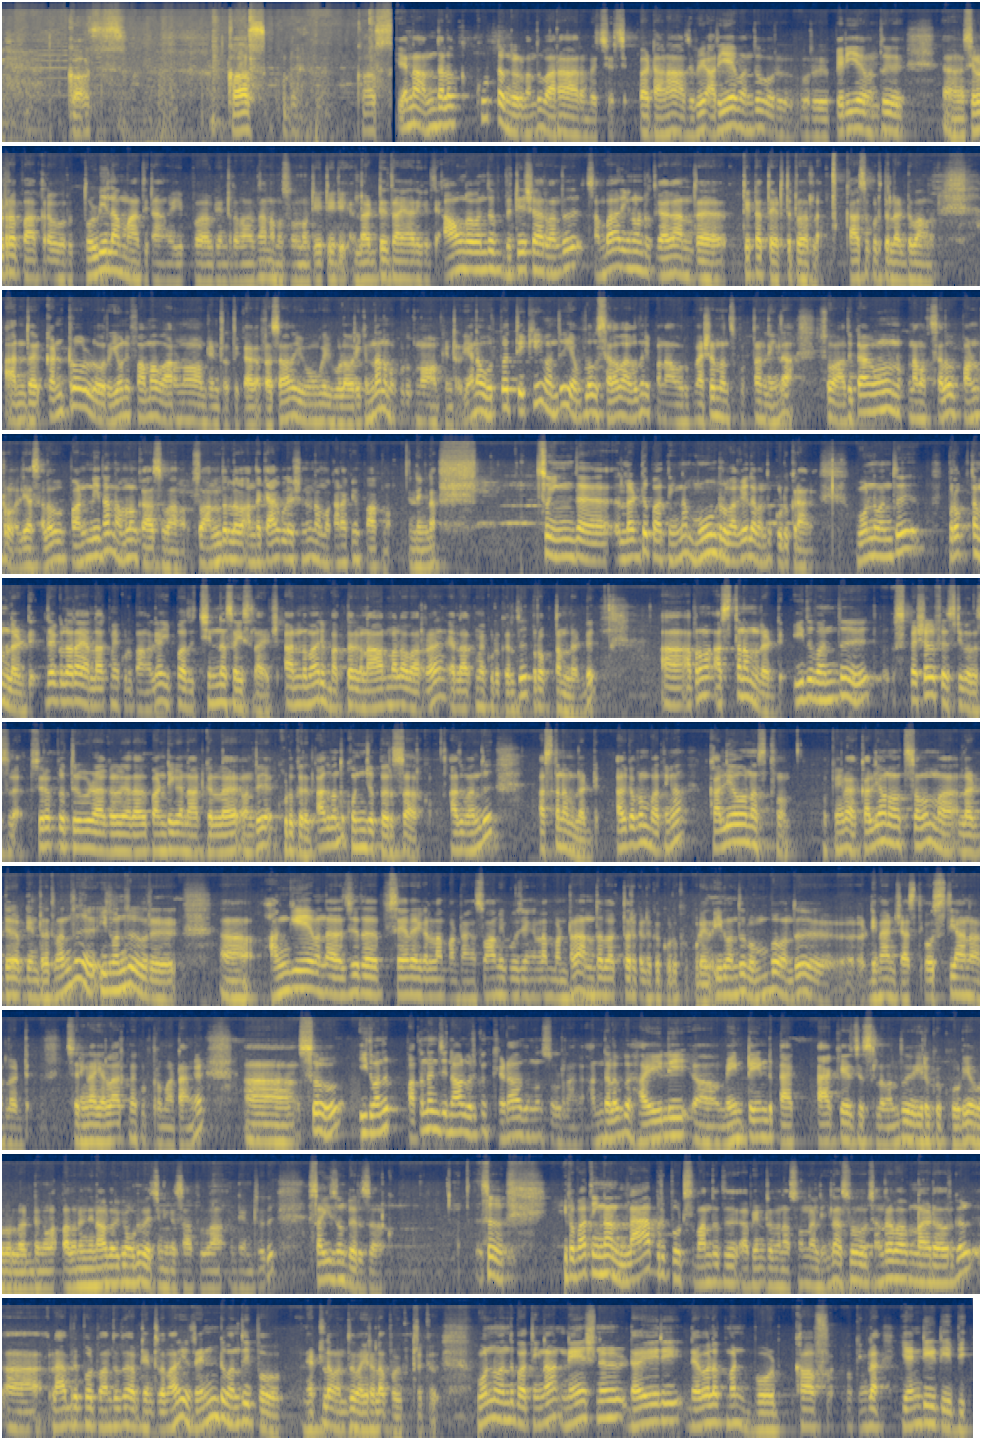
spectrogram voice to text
காசு காசு கொடு. காசு ஏன்னா அந்த அளவுக்கு கூட்டங்கள் வந்து வர ஆரம்பிச்சிருச்சு. பட் ஆனால் அதுவே அதையே வந்து ஒரு ஒரு பெரிய வந்து சில்லற சில்லறை பார்க்குற ஒரு தொழிலாக மாற்றிட்டாங்க இப்போ அப்படின்ற மாதிரி தான் நம்ம சொல்லணும். டிடிடி லட்டு தயாரிக்கிறது. அவங்க வந்து பிரிட்டிஷார் வந்து சம்பாதிக்கணுன்றதுக்காக அந்த திட்டத்தை எடுத்துகிட்டு வரல. காசு கொடுத்து லட்டு வாங்க. அந்த கண்ட்ரோல் ஒரு யூனிஃபார்மாக வரணும் அப்படின்றதுக்காக பிரசாதம் இவங்க இவ்வளோ வரைக்கும் தான் நம்ம கொடுக்கணும் அப்படின்றது. ஏன்னா உற்பத்திக்கு வந்து எவ்வளோ செலவாகுதுன்னு இப்போ நான் ஒரு மெஷர்மெண்ட்ஸ் கொடுத்தேன் இல்லைங்களா? ஸோ அதுக்காகவும் நமக்கு செலவு பண்ணுறோம் இல்லையா? செலவு பண்ணி தான் நம்மளும் காசு வாங்கணும். ஸோ அந்த அந்த கேல்குலேஷனும் நம்ம கணக்கையும் பார்க்கணும். இல்லைங்களா? ஸோ இந்த லட்டு பார்த்திங்கன்னா மூன்று வகையில் வந்து கொடுக்குறாங்க. ஒன்று வந்து புரோக்தம் லட்டு. ரெகுலராக எல்லாருக்குமே கொடுப்பாங்க இல்லையா? இப்போ அது சின்ன சைஸில் ஆயிடுச்சு. அந்த மாதிரி பக்தர்கள் நார்மலாக வர்ற எல்லாருக்குமே கொடுக்குறது புரோக்தம் லட்டு. அப்புறமா அப்புறம் அஸ்தனம் லட்டு. இது வந்து ஸ்பெஷல் ஃபெஸ்டிவல்ஸில் சிறப்பு திருவிழாக்கள் அதாவது பண்டிகை நாட்களில் வந்து கொடுக்குறது. அது வந்து கொஞ்சம் பெருசாக இருக்கும். அது வந்து அஸ்தனம் லட்டு. அதுக்கப்புறம் பார்த்திங்கன்னா கல்யாணஸ்தவம் ஓகேங்களா கல்யாணோத்சவம் லட்டு அப்படின்றது வந்து இது வந்து ஒரு அங்கேயே வந்து அஜித சேவைகள்லாம் பண்ணுறாங்க சுவாமி பூஜைகள்லாம் பண்ணுற அந்த பக்தர்களுக்கு கொடுக்கக்கூடியது. இது வந்து ரொம்ப வந்து டிமாண்ட் ஜாஸ்தி. ஒஸ்தியான லட்டு. சரிங்களா? எல்லாருக்குமே கொடுத்துட மாட்டாங்க. ஸோ இது வந்து பதினஞ்சு நாள் வரைக்கும் கெடாதுன்னு சொல்கிறாங்க அந்தளவுக்கு ஹைலி மெயின்டைன்டு பேக் பேக்கேஜஸில் வந்து இருக்கக்கூடிய ஒரு லட்டுங்களாம். பதினஞ்சு நாள் வரைக்கும் கூட வச்சு நீங்கள் சாப்பிட்லாம் அப்படின்றது சைஸும் பெருசாக இருக்கும். ஸோ இப்போ பார்த்தீங்கன்னா லேப் ரிப்போர்ட்ஸ் வந்தது அப்படின்றத நான் சொன்னேன் இல்லைங்களா? ஸோ சந்திரபாபு நாயுடு அவர்கள் லேப் ரிப்போர்ட் வந்தது அப்படின்ற மாதிரி ரெண்டு வந்து இப்போது நெட்டில் வந்து வைரலாக போய்கிட்டுருக்கு ஒன்று வந்து பார்த்திங்கன்னா national dairy development board calf ஓகேங்களா? என்டிடிபி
